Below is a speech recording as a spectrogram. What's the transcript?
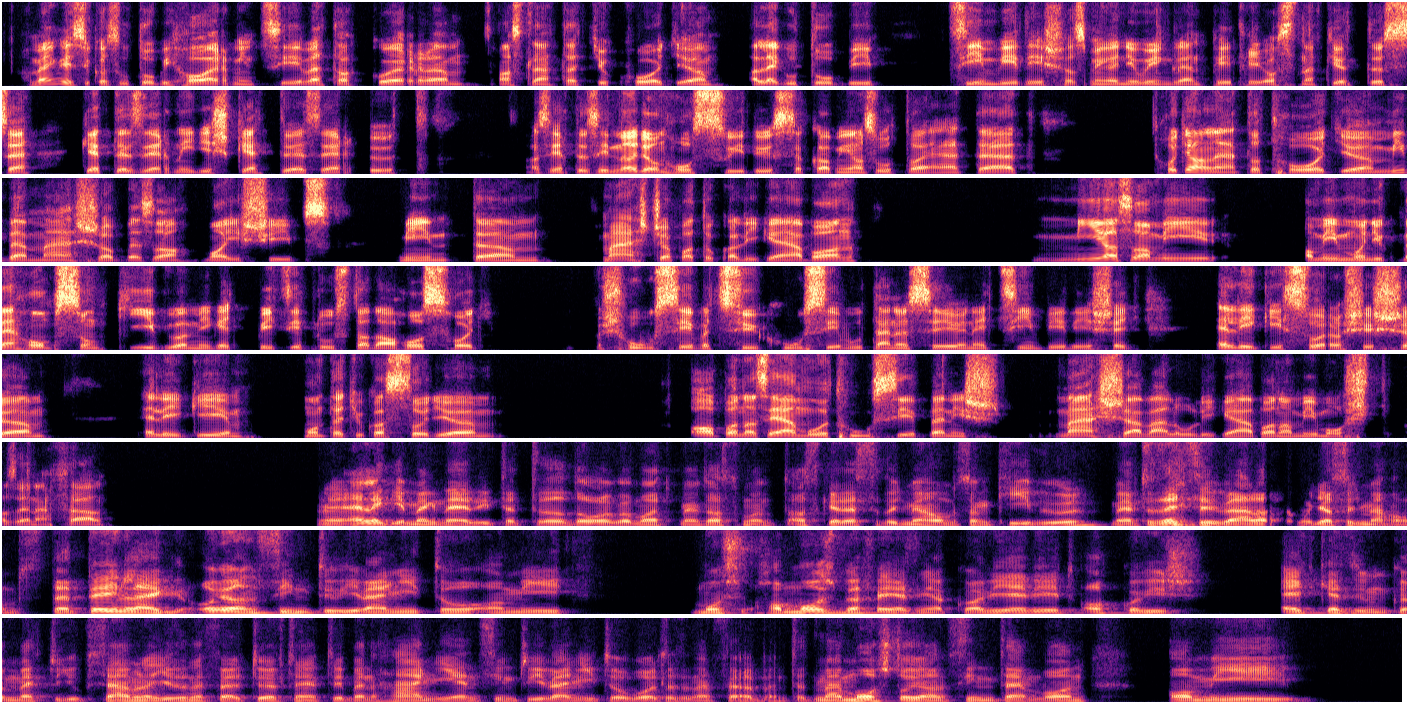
Ha megnézzük az utóbbi 30 évet, akkor azt láthatjuk, hogy a legutóbbi címvédés az még a New England Patriotsnak jött össze, 2004 és 2005 azért ez egy nagyon hosszú időszak, ami azóta eltelt. Hogyan látod, hogy miben másabb ez a mai Chiefs, mint más csapatok a ligában? Mi az, ami, ami mondjuk Mahomeson kívül még egy pici pluszt ad ahhoz, hogy most 20 év, vagy szűk 20 év után összejön egy címvédés, egy eléggé szoros és eléggé, mondhatjuk azt, hogy abban az elmúlt 20 évben is mássá váló ligában, ami most az NFL eléggé megnehezítette a dolgomat, mert azt, mond, azt kérdezted, hogy Mahomeson kívül, mert az egyszerű válasz, hogy az, hogy Mahomes. Tehát tényleg olyan szintű irányító, ami most, ha most befejezni a karrierét, akkor is egy kezünkön meg tudjuk számolni, hogy az NFL történetében hány ilyen szintű irányító volt az NFL-ben. Tehát már most olyan szinten van, ami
